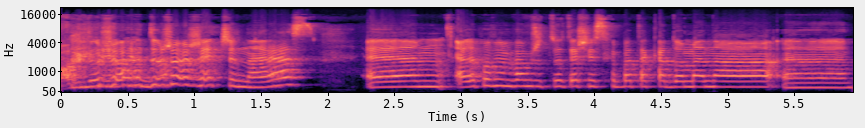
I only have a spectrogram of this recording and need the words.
dużo, dużo rzeczy naraz, Em, ale powiem Wam, że to też jest chyba taka domena e,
